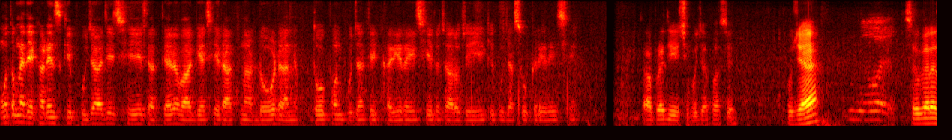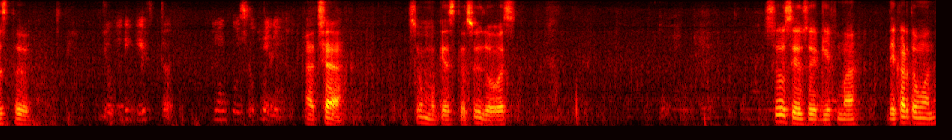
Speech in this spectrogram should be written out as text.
હું તમને દેખાડીશ કે પૂજા જે છે તે અત્યારે વાગ્યા છે રાતના દોઢ અને તો પણ પૂજા કંઈક કરી રહી છે. તો ચાલો જોઈએ કે પૂજા શું કરી રહી છે. તો આપણે જઈએ છીએ પૂજા પાસે. પૂજા? શું કરસ તું? અચ્છા. શું મૂકેશ તો શું જોવસ શું સેવ છે ગિફ્ટમાં દેખાડતો મને.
